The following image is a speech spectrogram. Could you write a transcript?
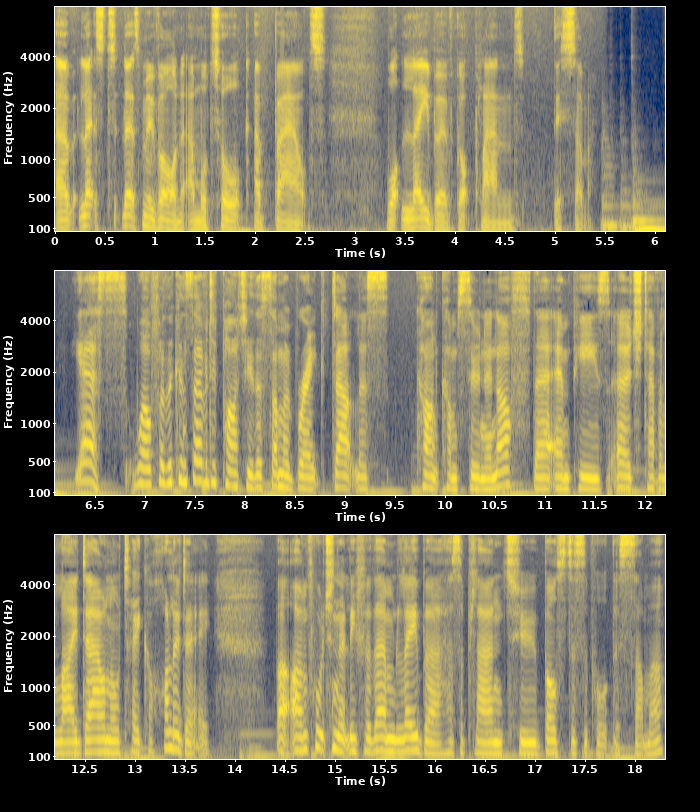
uh, let's let's move on and we'll talk about what Labour have got planned this summer. Yes, well, for the Conservative Party, the summer break doubtless can't come soon enough. Their MPs urged to have a lie down or take a holiday. But unfortunately for them, Labour has a plan to bolster support this summer,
